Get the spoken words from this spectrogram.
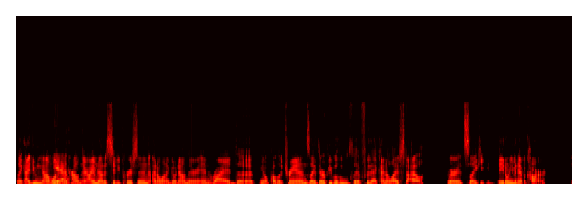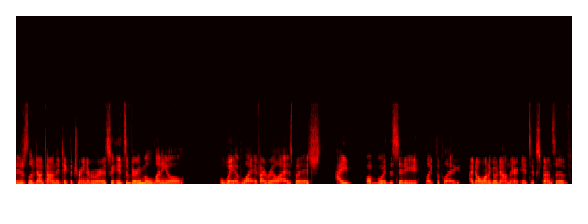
Like, I do not want to Yeah. go down there. I am not a city person. I don't want to go down there and ride the you know public trans. Like, there are people who live for that kind of lifestyle where it's like they don't even have a car. They just live downtown. They take the train everywhere. It's it's a very millennial way of life. I realize, but it's I avoid the city like the plague. I don't want to go down there. It's expensive.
